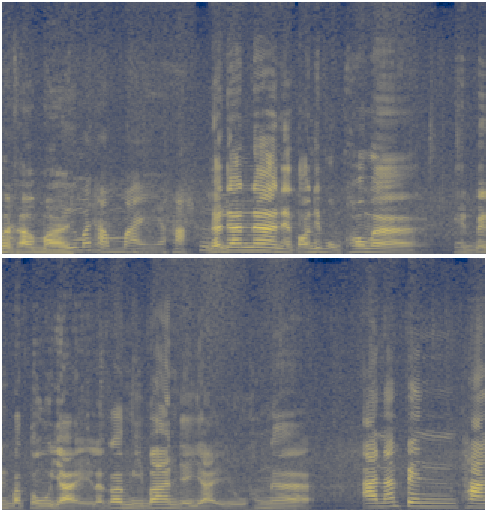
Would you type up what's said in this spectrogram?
มาทำใหม่ รื้อมาทำใหม่อะค่ะ และด้านหน้าเนี่ยตอนที่ผมเข้ามาเห็นเป็นประตูใหญ่ แล้วก็มีบ้านใหญ่ ๆ อยู่ข้างหน้า อันนั้นเป็นทาง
